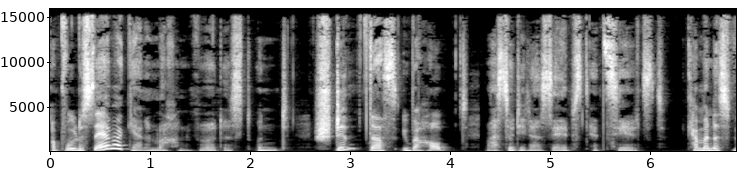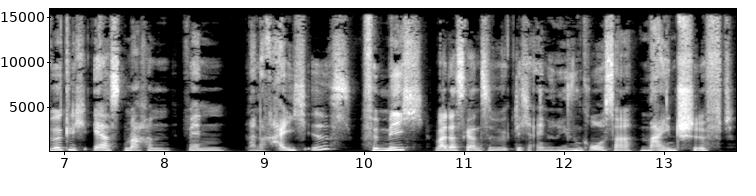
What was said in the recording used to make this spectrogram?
obwohl du es selber gerne machen würdest? Und stimmt das überhaupt, was du dir da selbst erzählst? Kann man das wirklich erst machen, wenn man reich ist? Für mich war das Ganze wirklich ein riesengroßer Mindshift,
